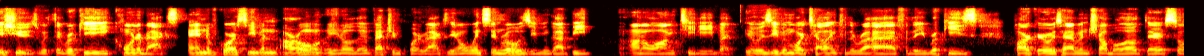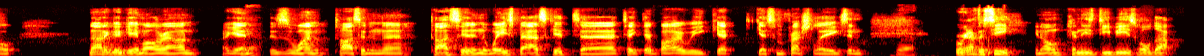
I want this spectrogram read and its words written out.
issues with the rookie cornerbacks, and of course, even our own, you know, the veteran quarterbacks. You know, Winston Rose even got beat on a long TD, but it was even more telling for the uh, for the rookies. Parker was having trouble out there, so not a good game all around. Again, yeah. this is one toss it in the toss it in the waste basket, uh, take their bye week, get get some fresh legs, and yeah, we're gonna have to see. You know, can these DBs hold up?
